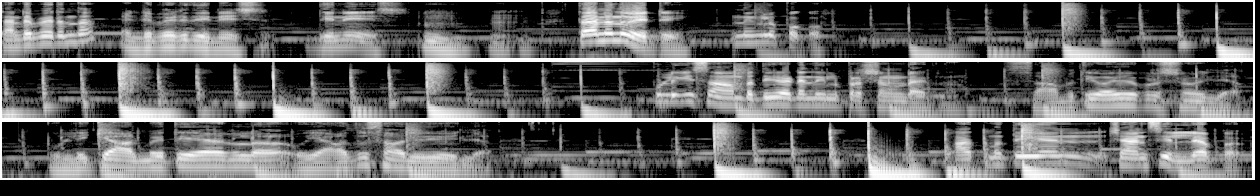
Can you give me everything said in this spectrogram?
തന്റെ പേരെന്താ? എന്റെ പേര് ദിനേശ്. ദിനേശ്. താനൊന്ന് വെയിറ്റ് നിങ്ങൾ പൊക്കോ. പുള്ളിക്ക് സാമ്പത്തികമായിട്ട് എന്തെങ്കിലും പ്രശ്നം ഉണ്ടായിരുന്നു സാമ്പത്തികമായ പ്രശ്നമില്ല. പുള്ളിക്ക് ആത്മഹത്യ ചെയ്യാനുള്ള യാതൊരു സാധ്യതയും ഇല്ല. ആത്മഹത്യ ചെയ്യാൻ ചാൻസ് ഇല്ല അപ്പം?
